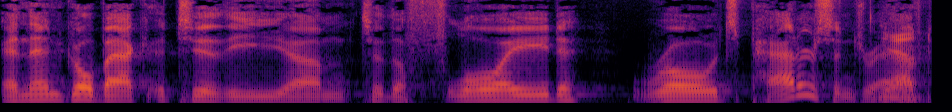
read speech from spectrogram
and then go back to the um, to the Floyd Rhodes Patterson draft,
